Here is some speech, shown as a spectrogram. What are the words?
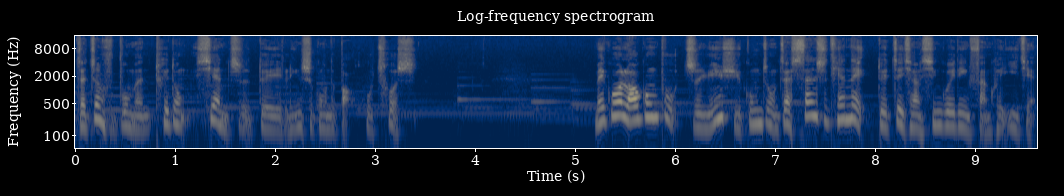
在政府部门推动限制对临时工的保护措施。美国劳工部只允许公众在三十天内对这项新规定反馈意见，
